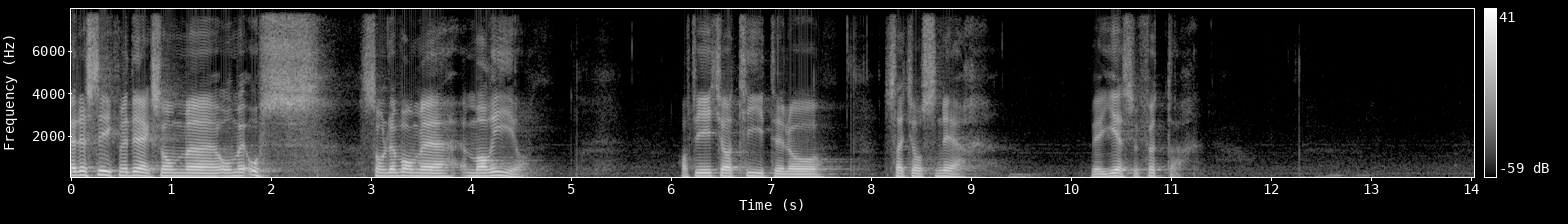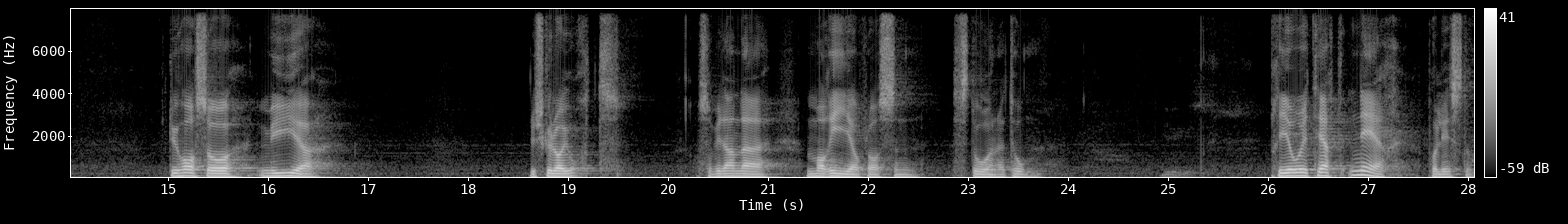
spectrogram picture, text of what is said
Er det slik med deg som, eh, og med oss som det var med Maria, at vi ikke har tid til å sette oss ned ved Jesu føtter? Du har så mye du skulle ha gjort, og så blir denne Mariaplassen stående tom. Prioritert ned på lista.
